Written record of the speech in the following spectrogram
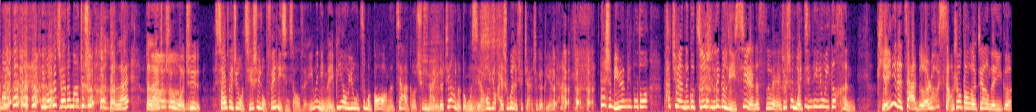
吗？你们不觉得吗？就是本来本来就是我去消费这种，其实是一种非理性消费，因为你没必要用这么高昂的价格去买一个这样的东西，然后又还是为了去展示给别人看。但是名媛拼多多，它居然能够遵循那个理性人的思维，就是我今天用一个很便宜的价格，然后享受到了这样的一个。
